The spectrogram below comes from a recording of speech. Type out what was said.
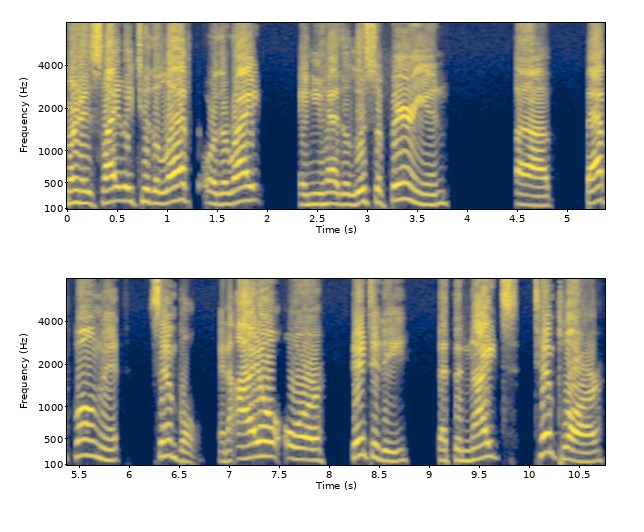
Turn it slightly to the left or the right, and you have the Luciferian uh, Baphomet symbol, an idol or entity that the Knights Templar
